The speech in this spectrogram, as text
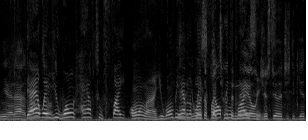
Yeah, that. That way, you good. won't have to fight online. You won't be Yeah, having to you play won't have to fight scalping tooth and nail prices. just to just to get.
